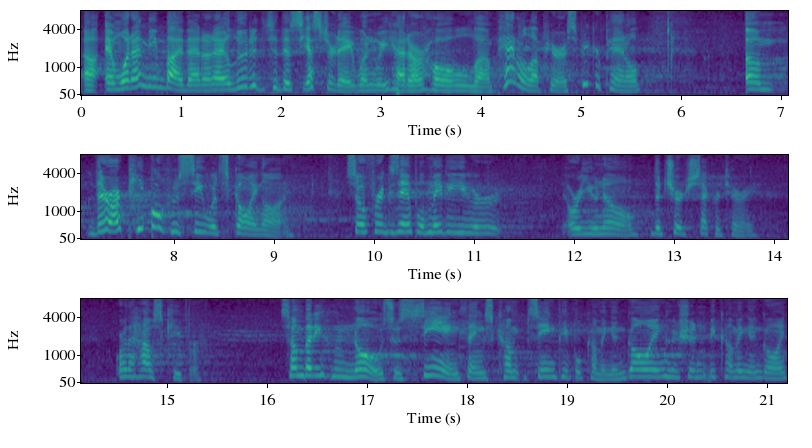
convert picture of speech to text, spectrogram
Uh, and what I mean by that, and I alluded to this yesterday when we had our whole uh, panel up here, our speaker panel, um, there are people who see what's going on. So, for example, maybe you're or you know the church secretary or the housekeeper. Somebody who knows, who's seeing things, come, seeing people coming and going who shouldn't be coming and going.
